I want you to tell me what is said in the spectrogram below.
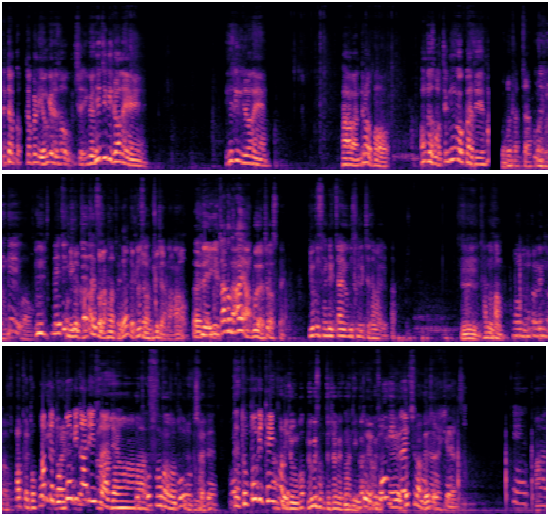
일단, 또 빨리 연결해서, 진짜 이거 해지기 전에, 해지기 전에, 다 만들어서, 얹어서 찍은 것까지. 이거 잡자 근데 이게 어. 매직 이거 거 하나 더 해야 돼 그죠? 그잖아 근데 이게 작으면 아예 안 보여, 찍었을 때. 여기 세 글자 여기 세 글자 잡아야겠다 음. 삼삼 앞에 돋보기 앞에 돋보기 자리 있어야 돼요. 아 꽃보다가 또 붙여야 돼 네, 돋보기 테이프로. 이 정도? 여기서부터 저기 가니까. 또 여기서 끝이랑 내서 이 렇게 아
